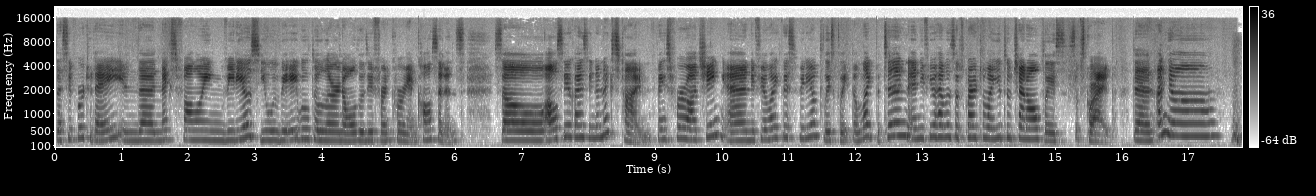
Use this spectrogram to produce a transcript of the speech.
That's it for today. In the next following videos, you will be able to learn all the different Korean consonants. So I'll see you guys in the next time. Thanks for watching and if you like this video, please click the like button and if you haven't subscribed to my YouTube channel, please subscribe. Then 안녕!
